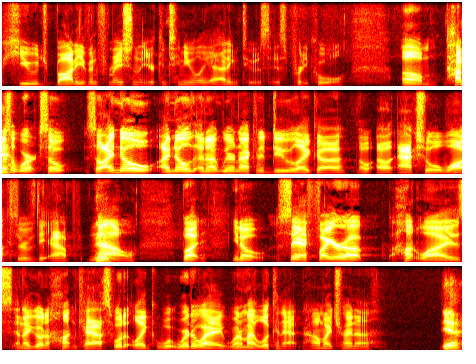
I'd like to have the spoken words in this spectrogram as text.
huge body of information that you're continually adding to is, is pretty cool. Um, how does it work? So, so I know, I know, and I, we're not going to do like a, a an actual walkthrough of the app now, but you know, say I fire up HuntWise and I go to HuntCast. What like wh- where do I? What am I looking at? How am I trying to? Yeah,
